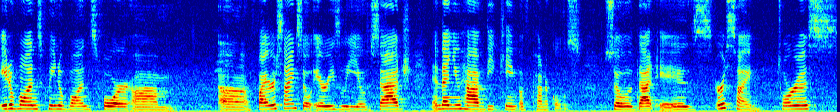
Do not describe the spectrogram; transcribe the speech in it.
Eight of Wands, Queen of Wands for um, uh, fire sign, so Aries, Leo, Sag, and then you have the King of Pentacles. So that is Earth sign, Taurus,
